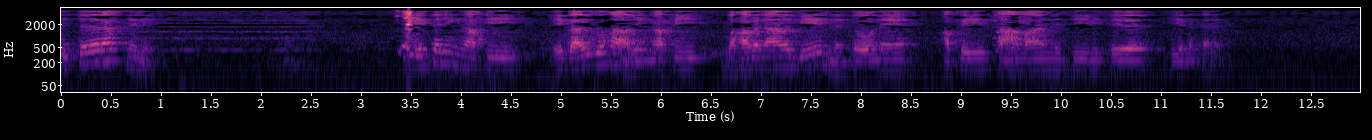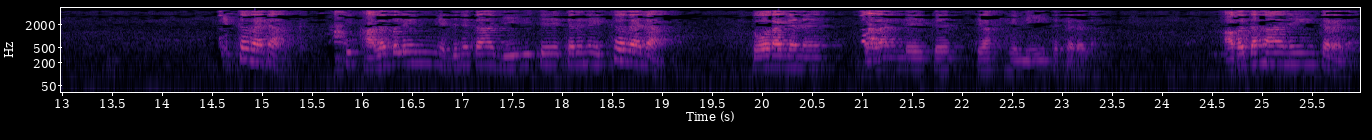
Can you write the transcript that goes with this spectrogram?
විතරක් නෙමෙයි. එතනින් අපි ඒ ගල් ගුහාවෙන් අපි භාවනාව ගේන්නට ඕනේ අපේ සාමාන්‍ය ජීවිතය තියෙන තැන. එක වැඩක් අපි කලබලෙන් එදිනදා ජීවිතය කරන එක වැඩක් තෝරාගෙන බලන්න ඒක ටිකක් හිමීට කරලා අවධානයෙන් කරලා.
